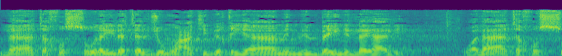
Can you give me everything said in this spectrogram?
لا تخص ليلة الجمعة بقيام من بين الليالي ولا تخص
